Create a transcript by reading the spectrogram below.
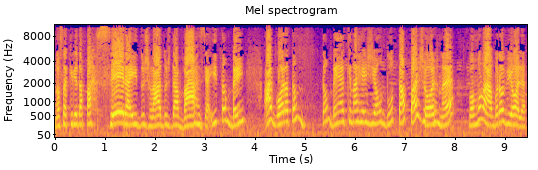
nossa querida parceira aí dos lados da Várzea e também agora tam, também aqui na região do Tapajós, né? Vamos lá, bora ouvir. Olha,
